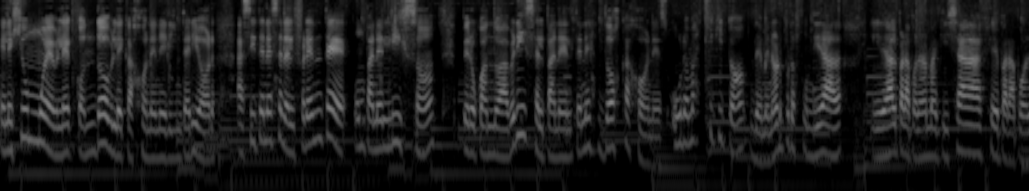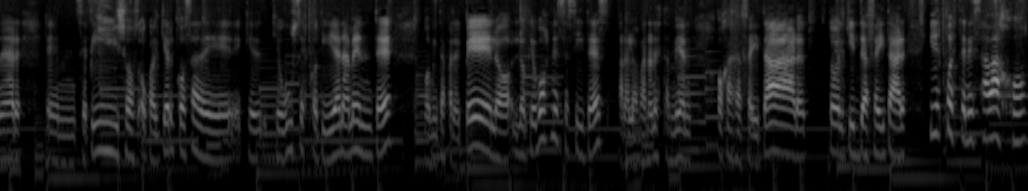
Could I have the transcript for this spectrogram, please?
Elegí un mueble con doble cajón en el interior, así tenés en el frente un panel liso, pero cuando abrís el panel tenés dos cajones, uno más chiquito, de menor profundidad, ideal para poner maquillaje, para poner em, cepillos o cualquier cosa de, que, que uses cotidianamente, gomitas para el pelo, lo que vos necesites, para los varones también, hojas de afeitar, todo el kit de afeitar, y después tenés abajo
